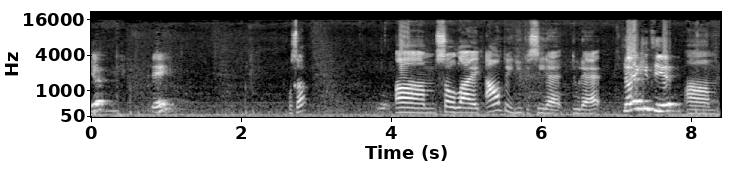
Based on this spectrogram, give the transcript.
Yep. Hey. What's up? Um, so like, I don't think you can see that, do that. No, I can see it. Um,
